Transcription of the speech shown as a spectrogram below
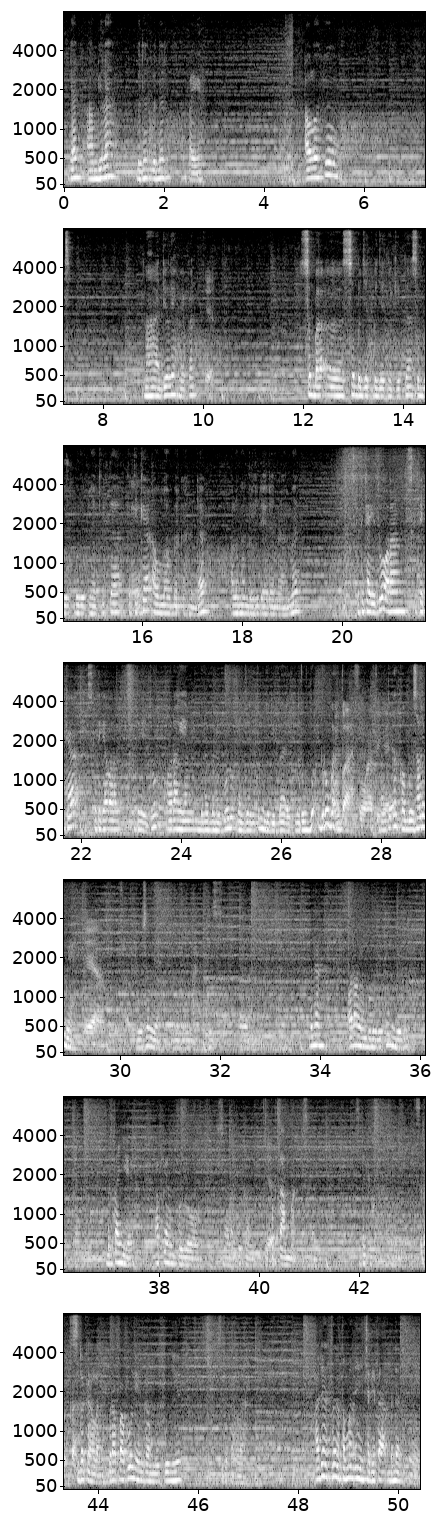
dan alhamdulillah benar-benar apa ya Allah tuh maha adil ya Mepan Ya. Seba eh, sebejat-bejatnya kita, seburuk-buruknya kita, ketika Allah berkehendak, Allah memberi hidayah dan rahmat, ketika itu orang, seketika, seketika orang, seketika itu orang yang benar-benar buruk dan jahat itu menjadi baik, berubah, berubah. Ubah semua Nah itu kan kabul salim ya, Iya. salim ya. Benar, orang yang buruk itu menjadi bertanya ya, apa yang perlu saya lakukan? Untuk Ya. pertama, sedekah. Sedekah. sedekahlah berapapun yang kamu punya sedekahlah ada teman ini cerita benar Hmm.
